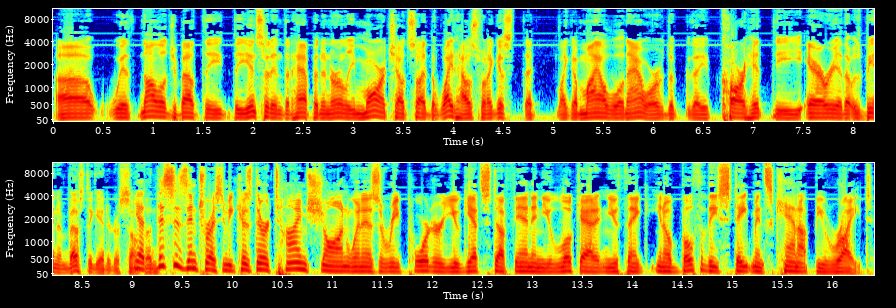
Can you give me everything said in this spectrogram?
uh, with knowledge about the, the incident that happened in early March outside the White House when I guess at like a mile an hour the, the car hit the area that was being investigated or something. Yeah, this is interesting because there are times, Sean, when as a reporter you get stuff in and you look at it and you think, you know, both of these statements cannot be right.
